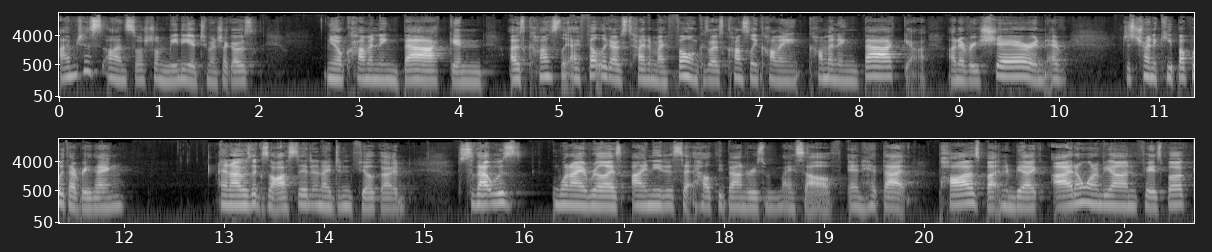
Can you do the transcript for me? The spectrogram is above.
I'm just on social media too much. Like, I was, you know, commenting back and I was constantly, I felt like I was tied to my phone because I was constantly commenting, commenting back uh, on every share and every, just trying to keep up with everything and I was exhausted and I didn't feel good. So that was when I realized I needed to set healthy boundaries with myself and hit that pause button and be like, I don't want to be on Facebook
